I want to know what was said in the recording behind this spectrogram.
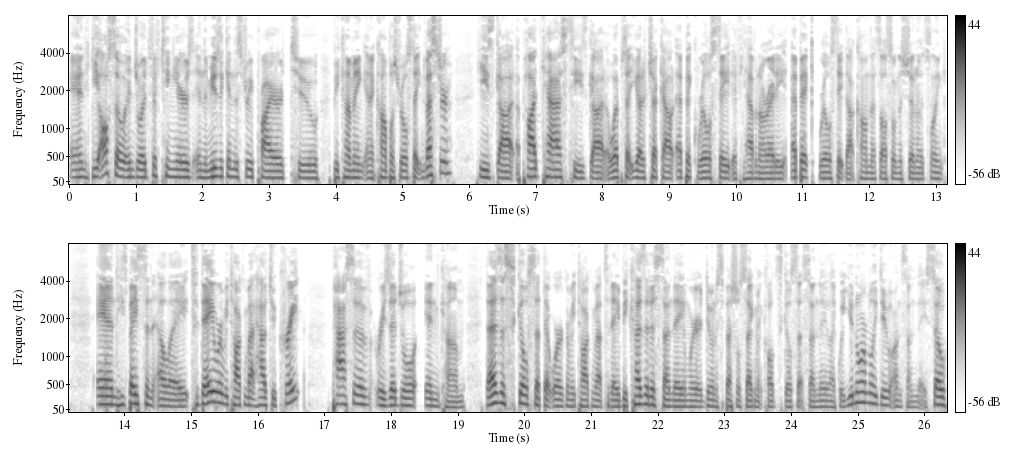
And he also enjoyed 15 years in the music industry prior to becoming an accomplished real estate investor. He's got a podcast. He's got a website you got to check out, Epic Real Estate, if you haven't already. EpicRealestate.com. That's also in the show notes link. And he's based in LA. Today, we're going to be talking about how to create passive residual income. That is a skill set that we're going to be talking about today because it is Sunday and we're doing a special segment called Skill Set Sunday, like we you normally do on Sunday. So,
